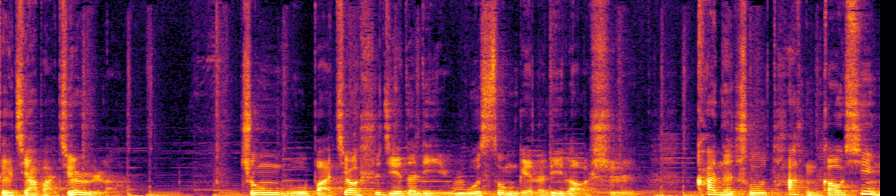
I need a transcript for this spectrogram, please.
得加把劲儿了。中午把教师节的礼物送给了李老师，看得出他很高兴。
